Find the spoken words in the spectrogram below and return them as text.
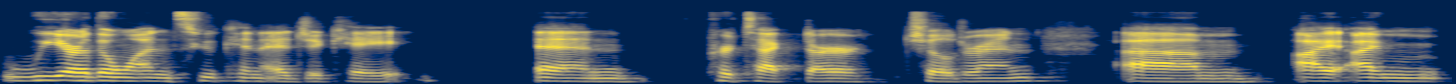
we are the ones who can educate and protect our children. Um, I, I'm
